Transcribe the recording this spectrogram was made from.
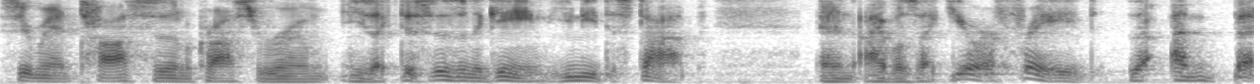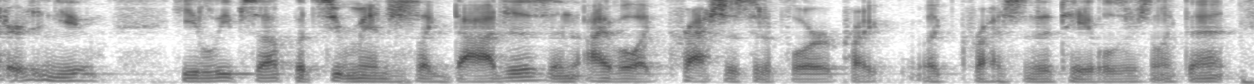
Superman tosses him across the room. He's like, This isn't a game. You need to stop. And Ivo's like, You're afraid that I'm better than you. He leaps up, but Superman just like dodges, and Ivo like crashes to the floor, probably like crashes into tables or something like that.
